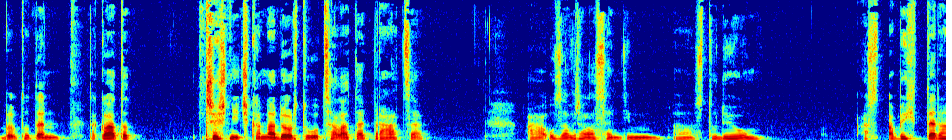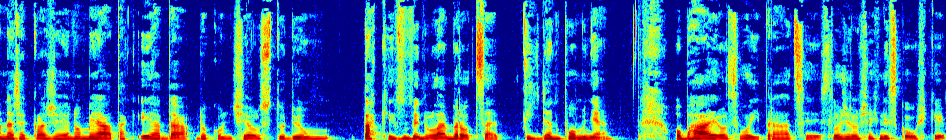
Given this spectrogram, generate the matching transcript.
byl to ten, taková ta třešnička na dortu celé té práce. A uzavřela jsem tím uh, studium. Abych teda neřekla, že jenom já, tak i Jada dokončil studium taky v minulém roce, týden po mně. Obhájil svoji práci, složil všechny zkoušky.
